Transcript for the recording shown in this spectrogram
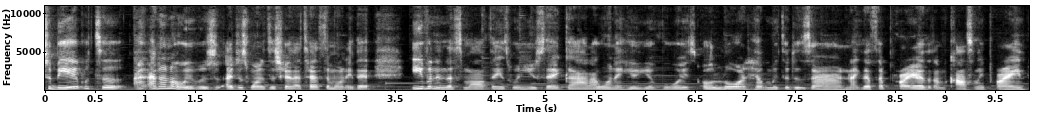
to be able to I, I, don't know it was i just wanted to share that testimony that even in the small things when you say god i want to hear your voice or lord help me to discern like that's a prayer that i'm constantly praying.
